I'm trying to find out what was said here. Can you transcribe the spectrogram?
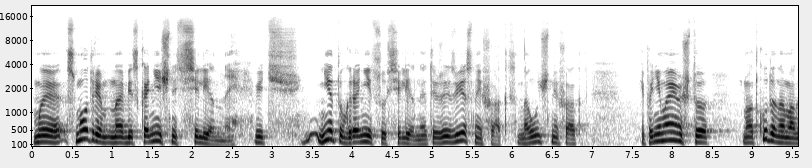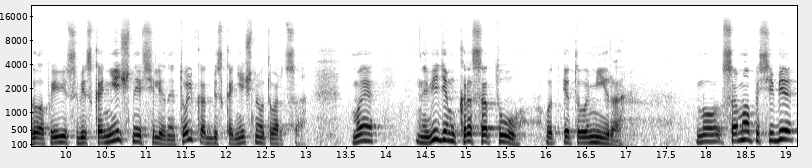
мы смотрим на бесконечность Вселенной. Ведь нету границ у Вселенной. Это же известный факт, научный факт. И понимаем, что ну, откуда она могла появиться бесконечная Вселенная? Только от бесконечного Творца. Мы видим красоту вот этого мира – но сама по себе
